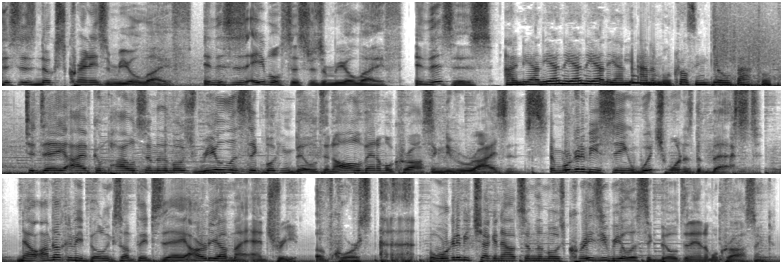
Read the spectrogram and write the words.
This is Nook's Crannies in real life. And this is Able Sisters in real life. And this is... Animal Crossing Build Battle. Today, I've compiled some of the most realistic looking builds in all of Animal Crossing New Horizons. And we're going to be seeing which one is the best. Now, I'm not going to be building something today. I already have my entry, of course. but we're going to be checking out some of the most crazy realistic builds in Animal Crossing.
